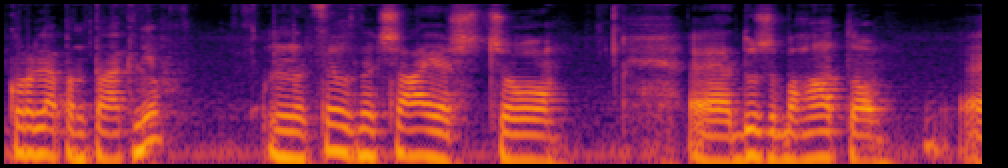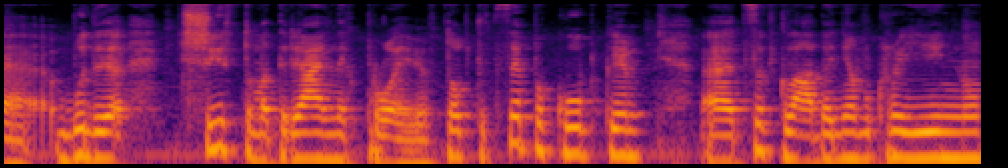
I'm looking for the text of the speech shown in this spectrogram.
короля Пентаклів. Це означає, що е, дуже багато е, буде чисто матеріальних проявів. Тобто це покупки, це вкладення в Україну.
